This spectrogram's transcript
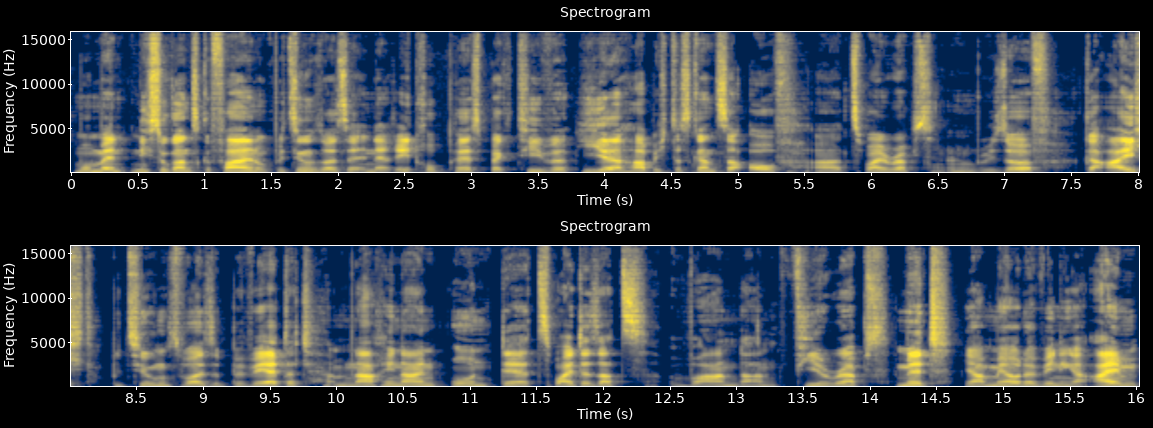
Moment nicht so ganz gefallen, beziehungsweise in der Retro-Perspektive. Hier habe ich das Ganze auf äh, zwei Reps in Reserve geeicht bzw. bewertet im Nachhinein. Und der zweite Satz waren dann vier Reps mit ja mehr oder weniger einem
